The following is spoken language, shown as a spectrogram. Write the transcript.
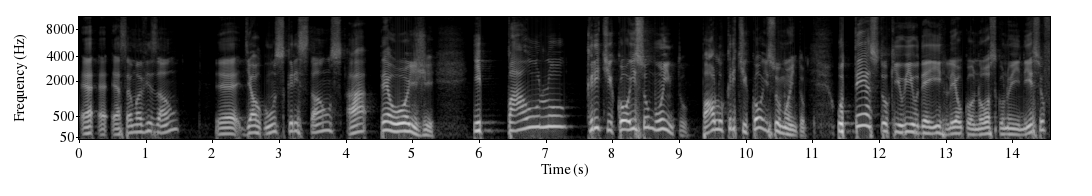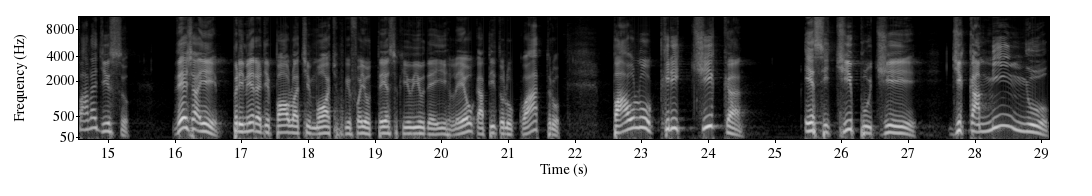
É, é, essa é uma visão é, de alguns cristãos até hoje. E Paulo criticou isso muito. Paulo criticou isso muito. O texto que o Ildeir leu conosco no início fala disso. Veja aí, 1 de Paulo a Timóteo, que foi o texto que o Ildeir leu, capítulo 4. Paulo critica esse tipo de, de caminho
